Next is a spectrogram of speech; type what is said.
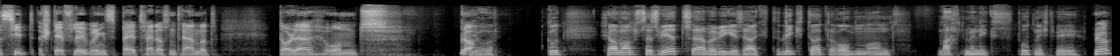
sieht Steffler übrigens bei 2300 Dollar und ja. ja. Gut, schauen wir, ob es das wird, aber wie gesagt, liegt dort rum und macht mir nichts, tut nicht weh. Ja.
